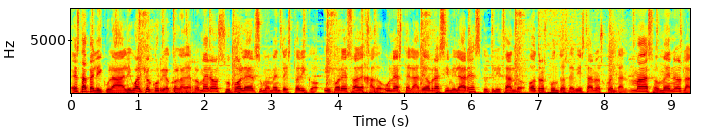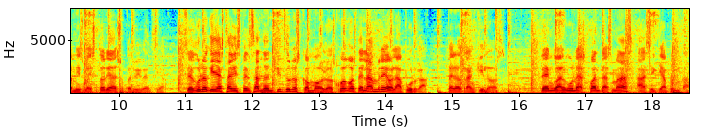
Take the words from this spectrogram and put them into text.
Esta película, al igual que ocurrió con la de Romero, supo leer su momento histórico y por eso ha dejado una estela de obras similares que utilizando otros puntos de vista nos cuentan más o menos la misma historia de supervivencia. Seguro que ya estáis pensando en títulos como Los Juegos del Hambre o La Purga, pero tranquilos, tengo algunas cuantas más, así que apunta.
